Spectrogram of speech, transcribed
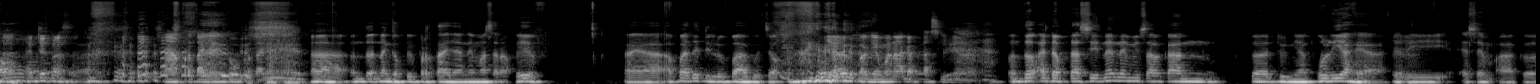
Lanjut mas. Nah, pertanyaanku, pertanyaanku. ah untuk nanggapi pertanyaannya Mas Rafif kayak apa tadi lupa aku cok ya, bagaimana adaptasinya? untuk adaptasinya nih misalkan ke dunia kuliah ya dari SMA ke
